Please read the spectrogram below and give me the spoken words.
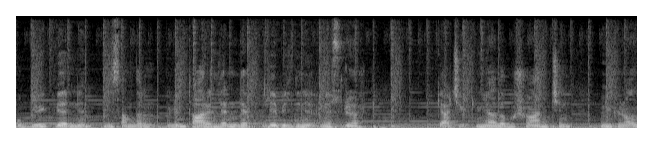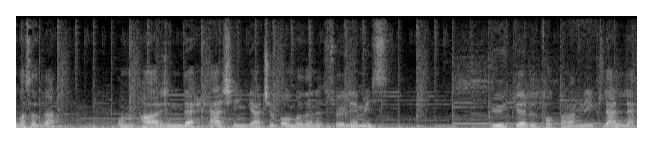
bu büyük verinin insanların ölüm tarihlerini de bilebildiğini öne sürüyor. Gerçek dünyada bu şu an için mümkün olmasa da onun haricinde her şeyin gerçek olmadığını söyleyemeyiz. Büyük veride toplanan bilgilerle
